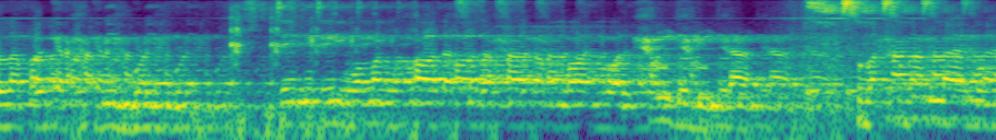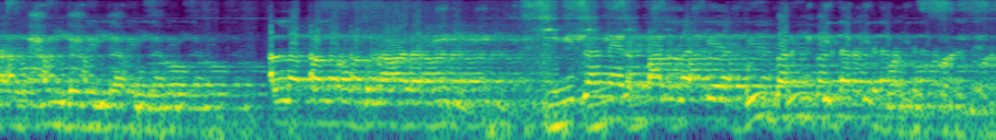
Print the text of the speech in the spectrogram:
আল্লাহ পাকের হাবিব বলেন, যে ব্যক্তি ওমান ক্বালা সুবহানাল্লাহি ওয়াল হামদুলিল্লাহ সুবহানাল্লাহি ওয়াল হামদুলিল্লাহ আল্লাহ পাক রব্বুল আলামিন মিজানের পাল্লাকে দুইবার নেকি ভরপুর করে দেন।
